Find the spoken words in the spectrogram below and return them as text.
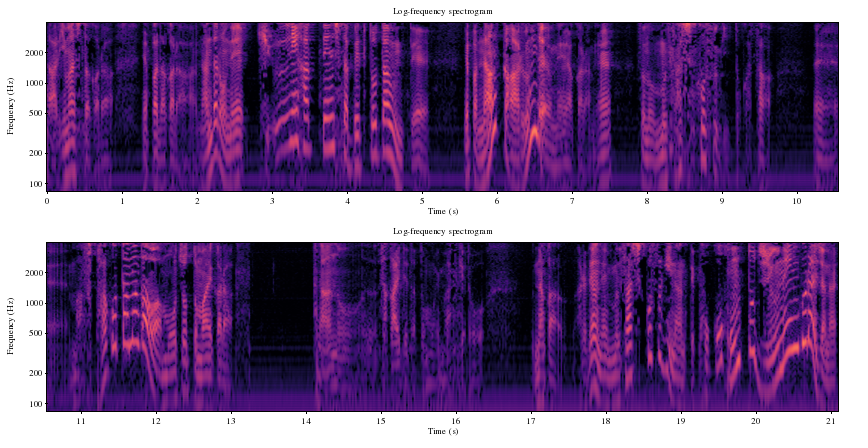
ありましたから、やっぱだから、なんだろうね、急に発展したベッドタウンって、やっぱなんかあるんだよね、だからね。その、武蔵小杉とかさ、えー、まあ、双子玉川はもうちょっと前から、あの、栄えてたと思いますけど、なんか、あれだよね、武蔵小杉なんてここほんと10年ぐらいじゃない？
